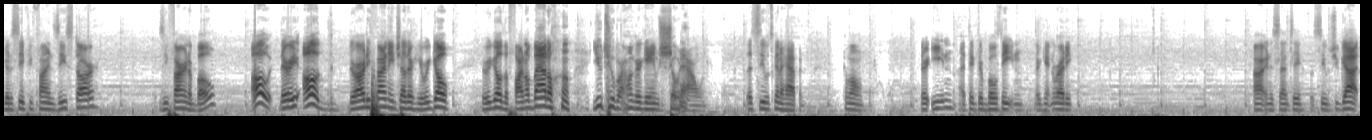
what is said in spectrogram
Gonna see if you find Z-Star. Is he firing a bow? Oh, there he. Oh, they're already finding each other. Here we go. Here we go. The final battle. YouTuber Hunger Games Showdown. Let's see what's gonna happen. Come on. They're eating. I think they're both eating. They're getting ready. All right, Innocenti. Let's see what you got.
